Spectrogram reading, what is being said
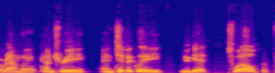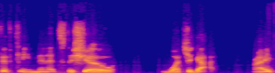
around the country, and typically you get twelve to fifteen minutes to show what you got. Right?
